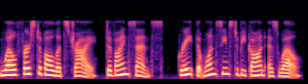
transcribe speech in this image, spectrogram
Well first of all let's try, divine sense, great that one seems to be gone as well.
